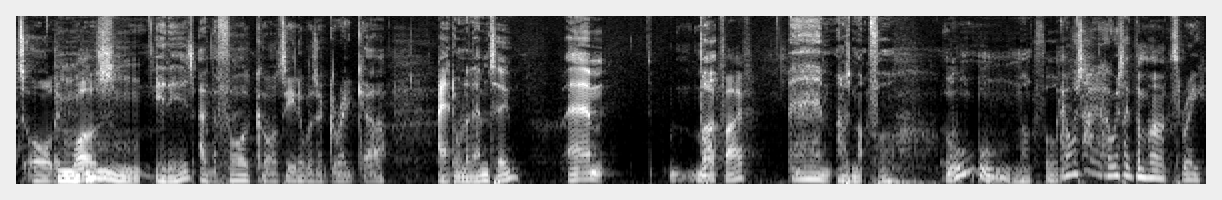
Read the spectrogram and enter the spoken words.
That's all it was. Mm, it is. And the Ford Cortina was a great car. I had one of them too. Um, Mark Five. um, I was Mark Four. Ooh. Mm, Mark Four. I was I was like the Mark Three.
